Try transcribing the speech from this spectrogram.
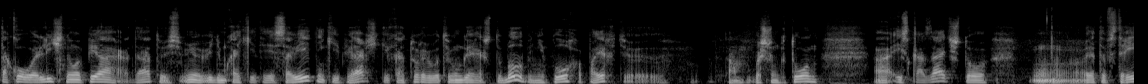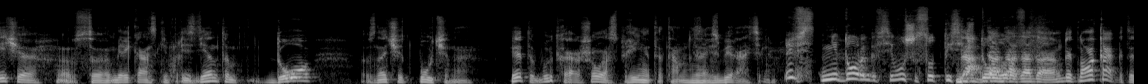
такого личного пиара, да, то есть у него, видимо, какие-то есть советники, пиарщики, которые вот ему говорят, что было бы неплохо поехать там, Вашингтон а, и сказать, что эта встреча с американским президентом до значит, Путина это будет хорошо воспринято там, не знаю, избирателями. Ну, недорого, всего 600 тысяч да, долларов. Да, да, да, да. Он говорит, ну а как это?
